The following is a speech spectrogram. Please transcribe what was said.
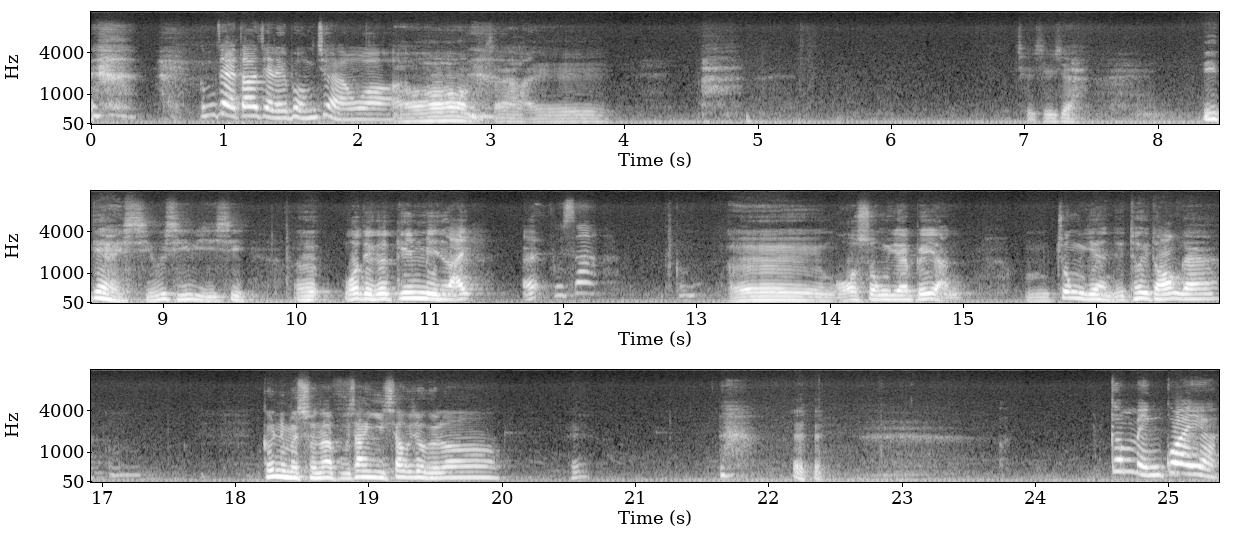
咁真係多謝你捧場喎。哦，唔使客氣。徐小姐啊，呢啲係少少意思。誒、我哋嘅見面禮，誒、傅生，誒，我送嘢俾人，唔中意人哋推搪嘅。咁你咪順下傅生意收咗佢咯。金明龜啊，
